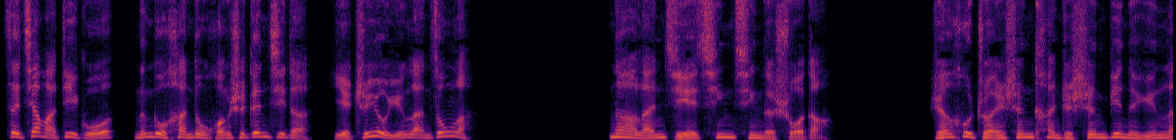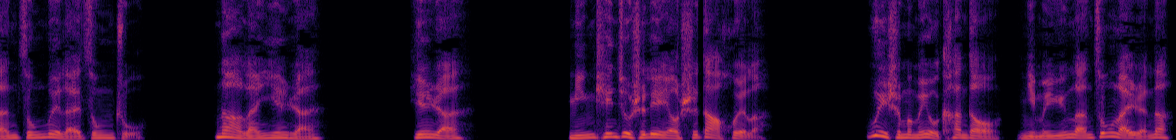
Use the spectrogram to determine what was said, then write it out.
在加玛帝国能够撼动皇室根基的，也只有云岚宗了。纳兰杰轻轻的说道，然后转身看着身边的云岚宗未来宗主纳兰嫣然。嫣然，明天就是炼药师大会了，为什么没有看到你们云岚宗来人呢？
